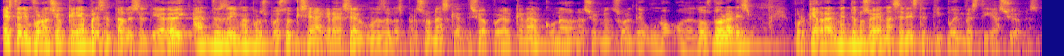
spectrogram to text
Esta es la información que quería presentarles el día de hoy. Antes de irme, por supuesto, quisiera agradecer a algunas de las personas que han decidido apoyar el canal con una donación mensual de uno o de dos dólares, porque realmente nos vayan a hacer este tipo de investigaciones.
